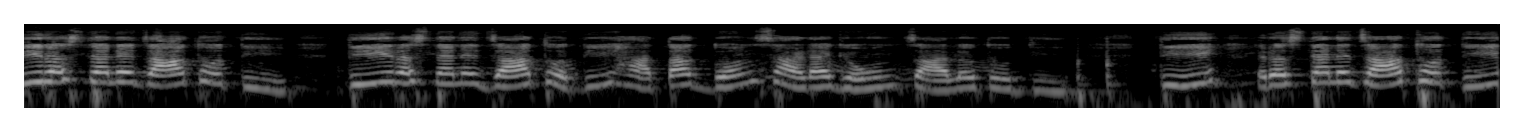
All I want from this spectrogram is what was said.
ती रस्त्याने जात होती ती रस्त्याने जात होती हातात दोन साड्या घेऊन चालत होती. ती रस्त्याने जात होती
